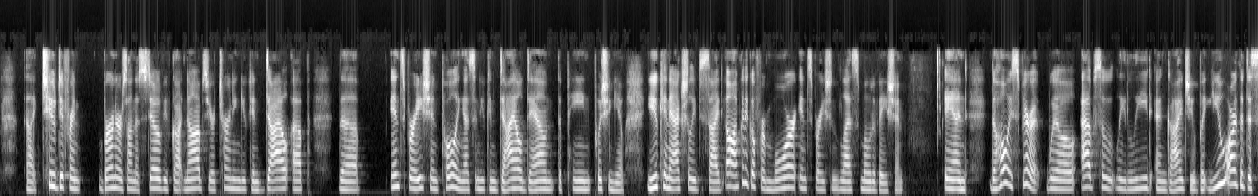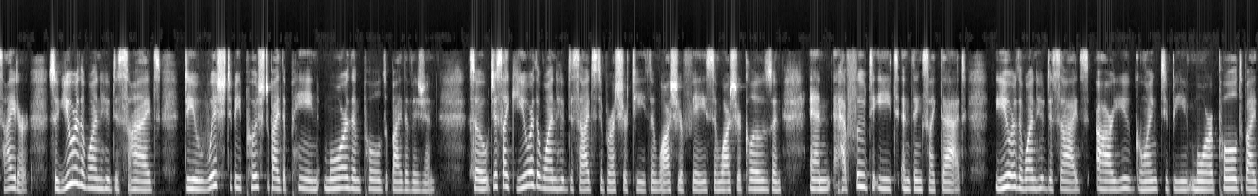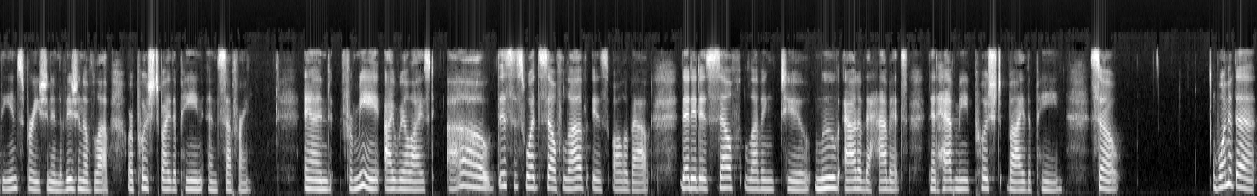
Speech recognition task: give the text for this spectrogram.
like two different burners on the stove, you've got knobs you're turning, you can dial up the inspiration pulling us and you can dial down the pain pushing you. You can actually decide, oh, I'm going to go for more inspiration, less motivation. And the Holy Spirit will absolutely lead and guide you, but you are the decider. So you are the one who decides do you wish to be pushed by the pain more than pulled by the vision? So, just like you are the one who decides to brush your teeth and wash your face and wash your clothes and and have food to eat and things like that, you are the one who decides are you going to be more pulled by the inspiration and the vision of love or pushed by the pain and suffering? And for me, I realized, oh, this is what self love is all about. That it is self loving to move out of the habits that have me pushed by the pain. So, one of the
